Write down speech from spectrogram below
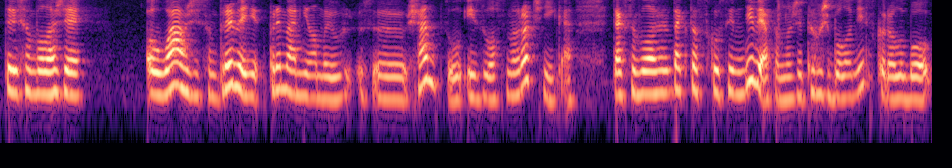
vtedy som bola, že oh wow, že som premárnila moju uh, šancu ísť z 8. ročníka. Tak som bola, že tak to skúsim v 9. No, že to už bolo neskoro, lebo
